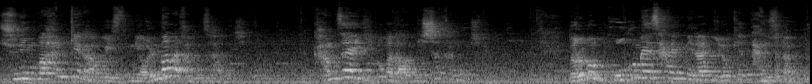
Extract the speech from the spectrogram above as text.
주님과 함께 가고 있으니 얼마나 감사하는지 감사의 기도가 나오기 시작하는 것입니다. 여러분 복음의 삶이란 이렇게 단순합니다.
